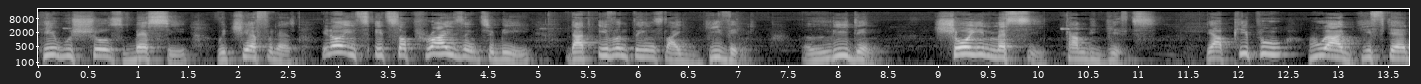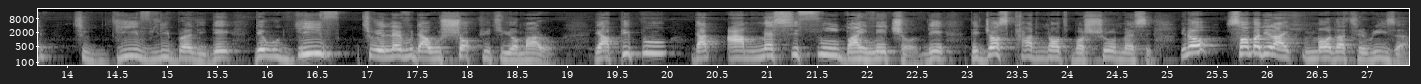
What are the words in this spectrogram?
he who shows mercy with cheerfulness. You know, it's, it's surprising to me that even things like giving, leading, showing mercy can be gifts. There are people who are gifted to give liberally. They, they will give to a level that will shock you to your marrow. There are people that are merciful by nature. They, they just cannot but show mercy. You know, somebody like Mother Teresa,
